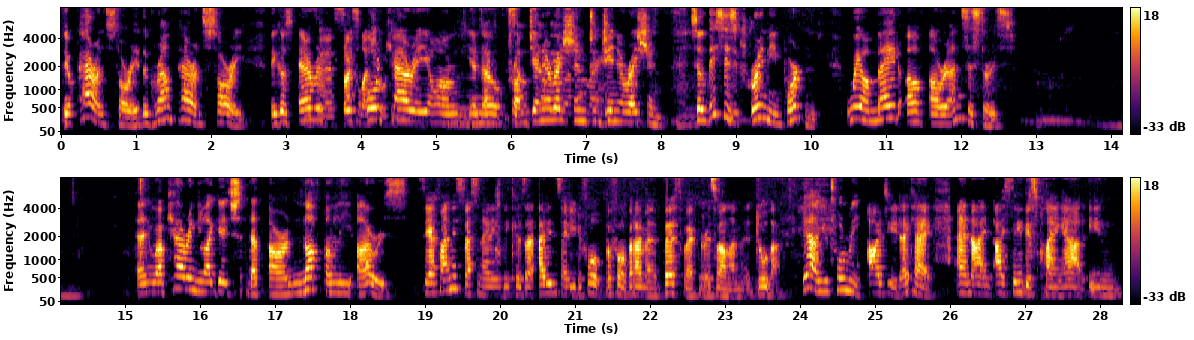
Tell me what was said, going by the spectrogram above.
your parents' story, the grandparents' story, because every it's all carry on, you mm. know, from generation to generation. Mm. So this is extremely important. We are made of our ancestors. And we are carrying luggage that are not only ours. See, I find this fascinating because I, I didn't say to you before, before, but I'm a birth worker as well. I'm a doula. Yeah, you told me. I did, okay. And I, I see this playing out in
